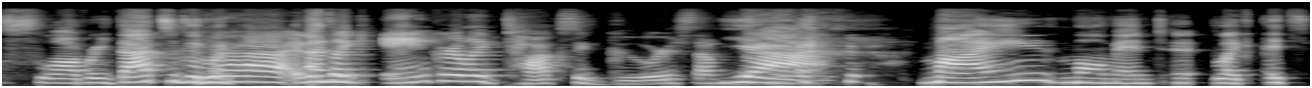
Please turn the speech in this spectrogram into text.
slobbery. That's a good one. yeah, and it's like ink or like toxic goo or something. Yeah. My moment, like it's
